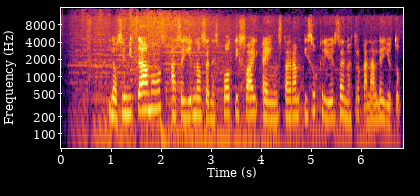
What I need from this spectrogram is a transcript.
Los invitamos a seguirnos en Spotify e Instagram y suscribirse a nuestro canal de YouTube.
